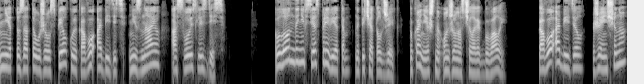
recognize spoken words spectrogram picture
«Нет, но зато уже успел кое-кого обидеть. Не знаю, освоюсь ли здесь». «В Лондоне все с приветом», — напечатал Джейк. «Ну, конечно, он же у нас человек бывалый». «Кого обидел? Женщину?»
